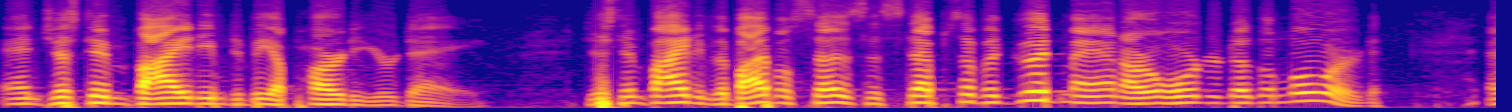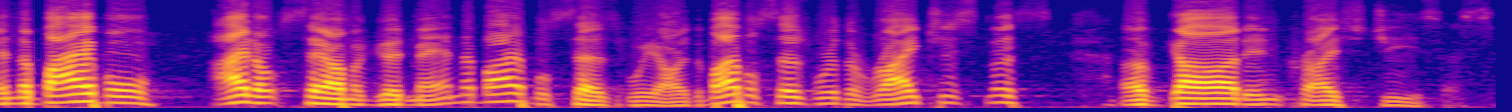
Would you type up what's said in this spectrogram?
And just invite him to be a part of your day. Just invite him. The Bible says the steps of a good man are ordered of the Lord. And the Bible I don't say I'm a good man. The Bible says we are. The Bible says we're the righteousness of God in Christ Jesus.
